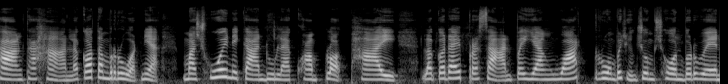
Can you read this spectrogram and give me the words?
ทางทหารแล้วก็ตำรวจเนี่ยมาช่วยในการดูแลความปลอดภัย แล้วก็ได้ประสานไปยังวัดรวมไปถึงชุมชนบริเวณ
